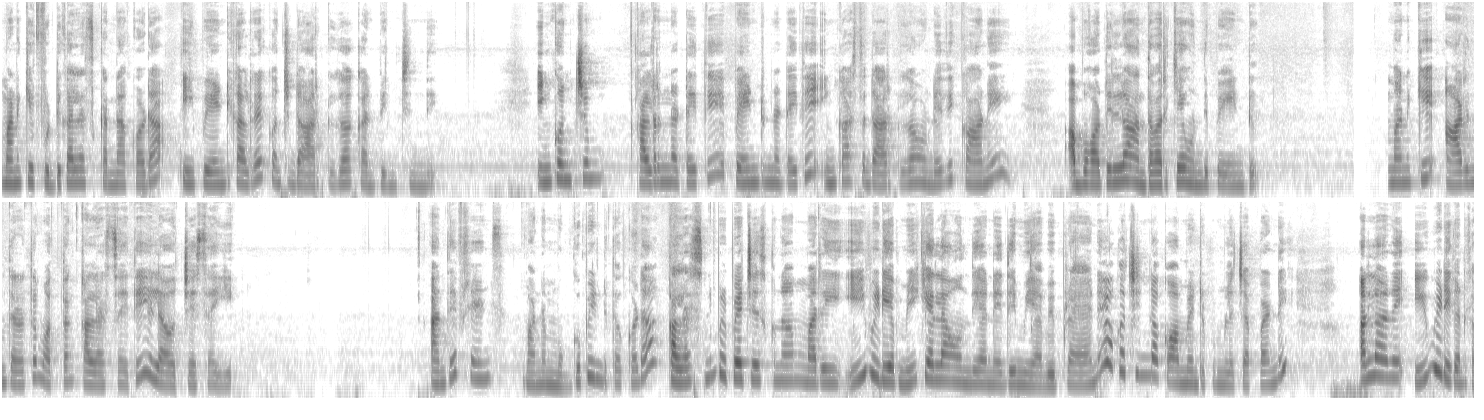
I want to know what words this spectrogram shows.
మనకి ఫుడ్ కలర్స్ కన్నా కూడా ఈ పెయింట్ కలరే కొంచెం డార్క్గా కనిపించింది. ఇంకొంచెం కలర్ ఉన్నట్టయితే పెయింట్ ఉన్నట్టయితే ఇంకాస్త డార్క్గా ఉండేది. కానీ ఆ బాటిల్లో అంతవరకే ఉంది పెయింట్ మనకి ఆరిన తర్వాత మొత్తం కలర్స్ అయితే ఇలా వచ్చేసాయి. అంతే ఫ్రెండ్స్ మనం ముగ్గు పిండితో కూడా కలర్స్ని ప్రిపేర్ చేసుకున్నాం. మరి ఈ వీడియో మీకు ఎలా ఉంది అనేది మీ అభిప్రాయాన్ని ఒక చిన్న కామెంట్ రూపంలో చెప్పండి. అలానే ఈ వీడియో కనుక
